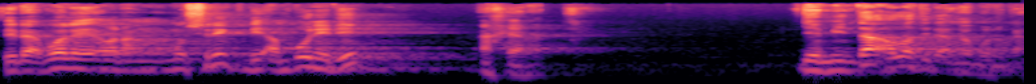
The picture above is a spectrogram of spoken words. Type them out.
Tidak boleh orang musyrik diampuni di akhirat. Dia minta Allah tidak kabulkan.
